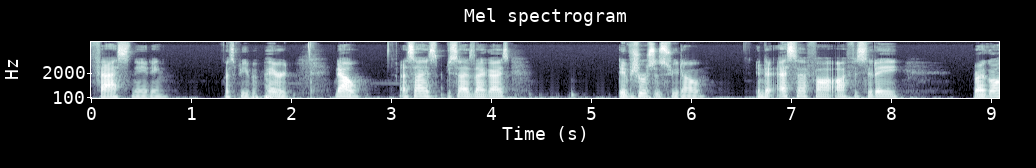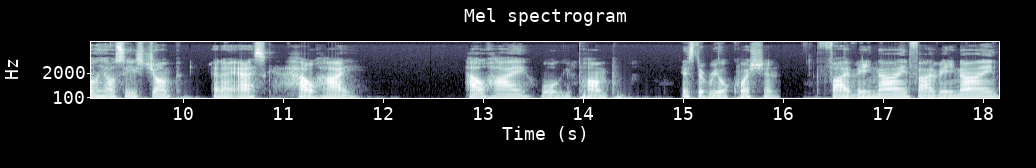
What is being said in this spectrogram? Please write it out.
Fascinating. Let's be prepared. Now, aside, besides that, guys, David Schwartz tweet out in the SFA office today, Brad Garlinghouse says jump, and I ask how high. How high will you pump? Is the real question. 589, 589.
